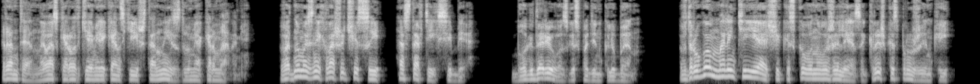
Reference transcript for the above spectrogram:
«Рантен, на вас короткие американские штаны с двумя карманами. В одном из них ваши часы, оставьте их себе». «Благодарю вас, господин Клюбен». В другом маленький ящик из кованого железа, крышка с пружинкой,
